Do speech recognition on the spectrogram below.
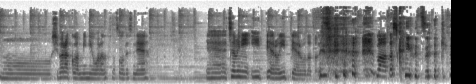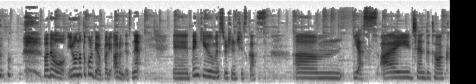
もう、しばらくは見に終わらなさそうですね。えー、ちなみに、いいってやろう、いいってやろうだったんです。まあ、確かに普通だけど まあでも、いろんなところでやっぱりあるんですね。Uh, thank you, Mr. Shinshiskas. Um, yes, I tend to talk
